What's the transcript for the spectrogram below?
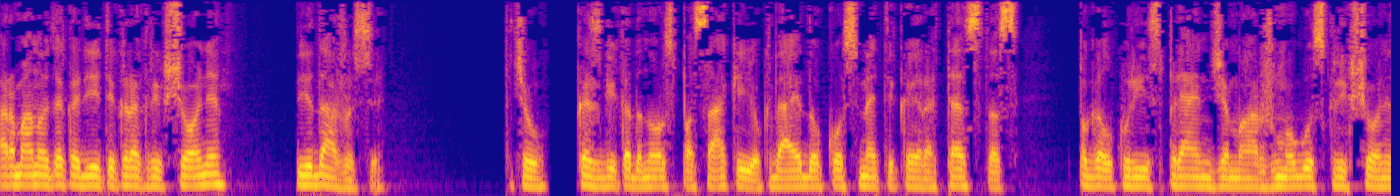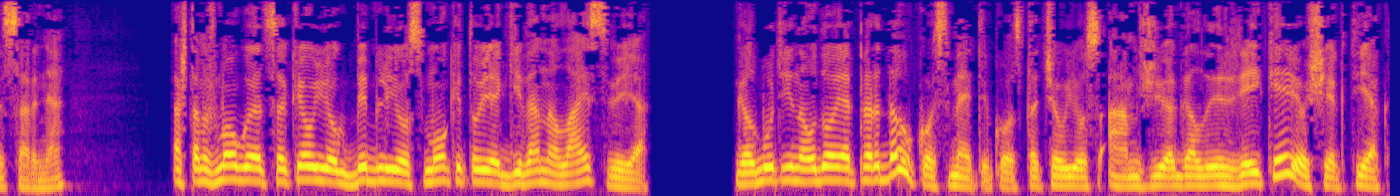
ar manote, kad ji tikra krikščionė? Ji dažosi. Tačiau kasgi kada nors pasakė, jog veido kosmetika yra testas, pagal kurį sprendžiama, ar žmogus krikščionis ar ne. Aš tam žmogui atsakiau, jog Biblijos mokytoja gyvena laisvėje. Galbūt jį naudoja per daug kosmetikos, tačiau jos amžiuje gal ir reikėjo šiek tiek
